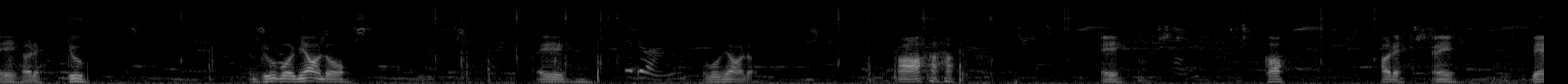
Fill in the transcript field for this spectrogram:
အေးဟုတ်တယ်ဒူးဒူးပေါ်မြောင်းတော့အေးတက်တော့ဘောမြောင်းတော့ဟာအေး ကောင်းဟုတ်တယ်အေးဘဲ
